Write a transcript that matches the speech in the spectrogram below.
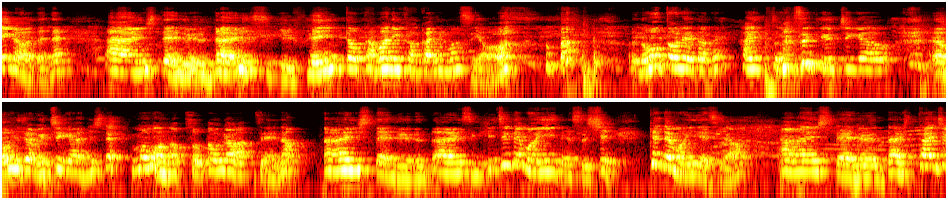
笑顔でね。愛してる、大好き。フェイントたまにかかりますよ。脳トレだね。はい、つま先内側を、お膝を内側にして、ももの外側、せーの。愛してる。大好き。肘でもいいですし手でもいいですよ。愛してる。大好き。体重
